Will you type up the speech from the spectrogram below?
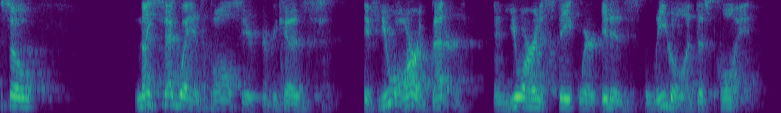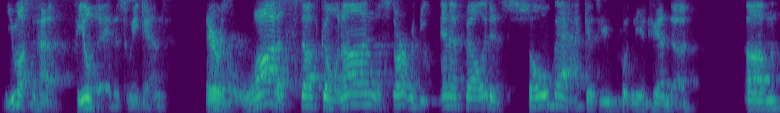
so nice segue into balls here because if you are a better and you are in a state where it is legal at this point, you must have had a field day this weekend. There was a lot of stuff going on. We'll start with the NFL. It is so back, as you put in the agenda. A um,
